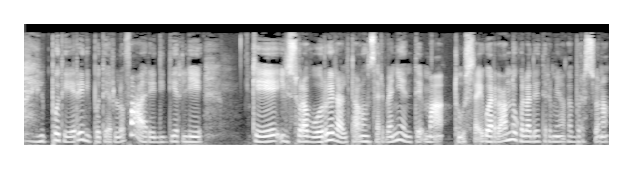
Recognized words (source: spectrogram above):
il potere di poterlo fare, di dirgli che il suo lavoro in realtà non serve a niente, ma tu stai guardando quella determinata persona.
